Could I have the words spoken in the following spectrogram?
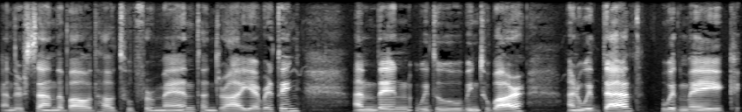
understand about how to ferment and dry everything, and then we do bean to bar. And with that, we make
